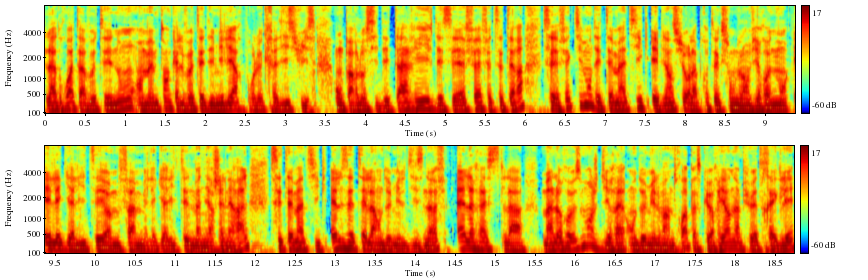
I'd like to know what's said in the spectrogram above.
La droite a voté non, en même temps qu'elle votait des milliards pour le Crédit Suisse. On parle aussi des tarifs, des CFF, etc. C'est effectivement des thématiques et bien sûr la protection de l'environnement et l'égalité homme-femme, mais l'égalité de manière générale. Ces thématiques, elles étaient là en 2019, elles restent là malheureusement, je dirais, en 2023 parce que rien n'a pu être réglé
